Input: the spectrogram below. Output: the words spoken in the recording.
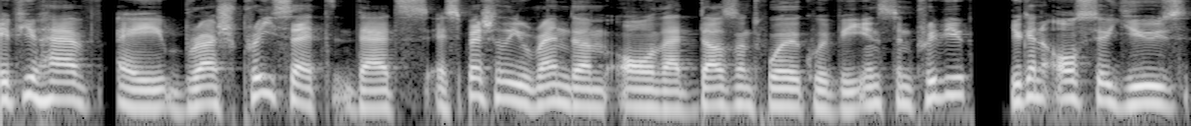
If you have a brush preset that's especially random or that doesn't work with the instant preview, you can also use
